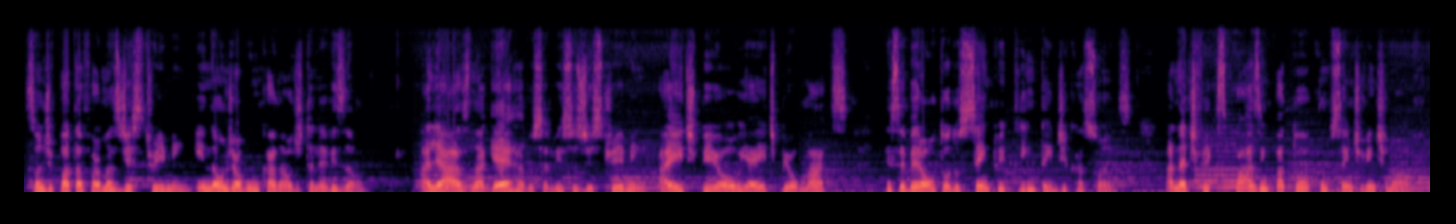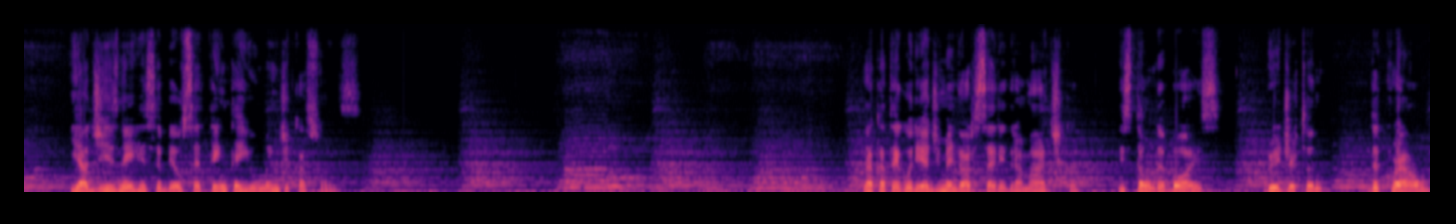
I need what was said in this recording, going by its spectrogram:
são de plataformas de streaming e não de algum canal de televisão. Aliás, na guerra dos serviços de streaming, a HBO e a HBO Max receberam ao todo 130 indicações. A Netflix quase empatou com 129. E a Disney recebeu 71 indicações. Na categoria de melhor série dramática estão The Boys, Bridgerton, The Crown,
